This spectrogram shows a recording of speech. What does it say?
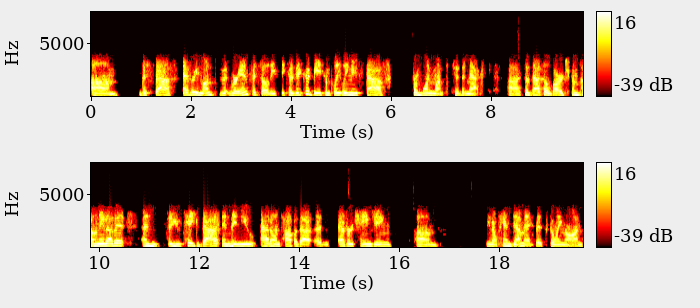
um, the staff every month that we're in facilities because it could be a completely new staff from one month to the next. Uh, so that's a large component of it. And so you take that and then you add on top of that an ever changing, um, you know, pandemic that's going on.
